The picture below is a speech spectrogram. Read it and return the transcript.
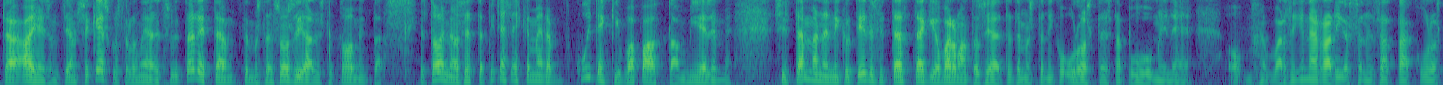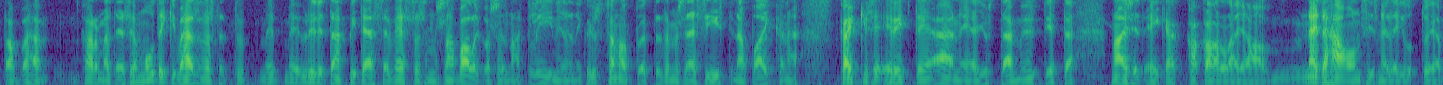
tämä aiheeseen, mutta se keskustelu mieleen, että se oli erittäin tämmöistä sosiaalista toimintaa. Ja toinen on se, että pitäisi ehkä meidän kuitenkin vapauttaa mielemme. Siis tämmöinen, niin tietysti tästäkin on varmaan tosiaan, että tämmöistä niin ulosteesta puhuminen, varsinkin näin radiossa, niin saattaa kuulostaa vähän karmelta. Ja se on muutenkin vähän sellaista, että me, me yritetään pitää se vessa semmoisena valkoisena, kliininä, niin kuin just sanottu, että tämmöisenä siistinä paikkana, kaikki se eritteen ääne ja just tämä myytti, että naiset ei käy kakalla ja näitähän on siis näitä juttuja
